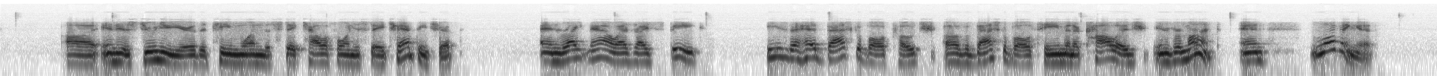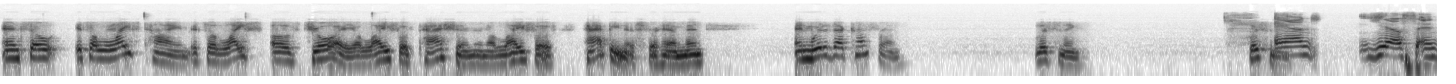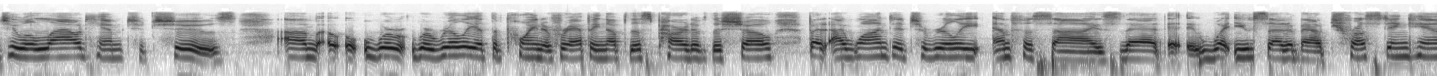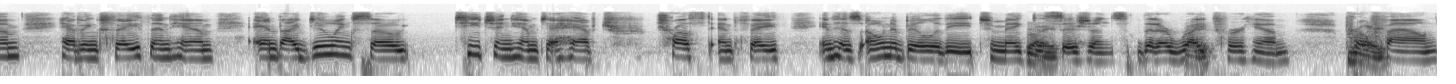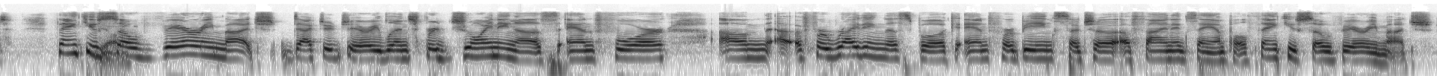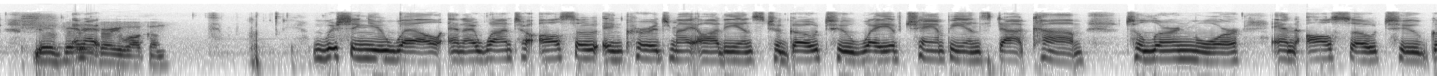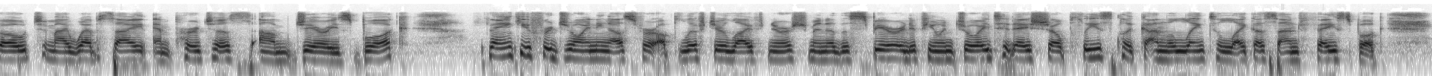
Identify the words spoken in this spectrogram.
uh, in his junior year. The team won the state California state championship, and right now, as I speak, he's the head basketball coach of a basketball team in a college in Vermont, and loving it. And so it's a lifetime. It's a life of joy, a life of passion, and a life of happiness for him. And and where did that come from? Listening. And Yes, and you allowed him to choose. Um, we're, we're really at the point of wrapping up this part of the show, but I wanted to really emphasize that uh, what you said about trusting him, having faith in him, and by doing so, teaching him to have tr- trust and faith in his own ability to make right. decisions that are right, right. for him. Profound. Right. Thank you yeah. so very much, Dr. Jerry Lynch, for joining us and for um, uh, for writing this book and for being such a, a, fine example. Thank you so very much. You're very, I, very welcome wishing you well. And I want to also encourage my audience to go to wayofchampions.com to learn more and also to go to my website and purchase um, Jerry's book. Thank you for joining us for Uplift Your Life Nourishment of the Spirit. If you enjoyed today's show, please click on the link to like us on Facebook.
